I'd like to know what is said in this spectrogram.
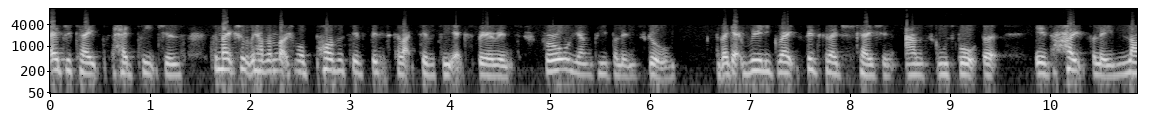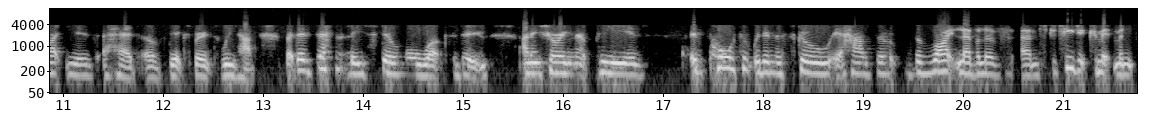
educate head teachers to make sure that we have a much more positive physical activity experience for all young people in school. They get really great physical education and school sport that is hopefully light years ahead of the experience we had. But there's definitely still more work to do, and ensuring that PE is important within the school. It has the, the right level of um, strategic commitment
